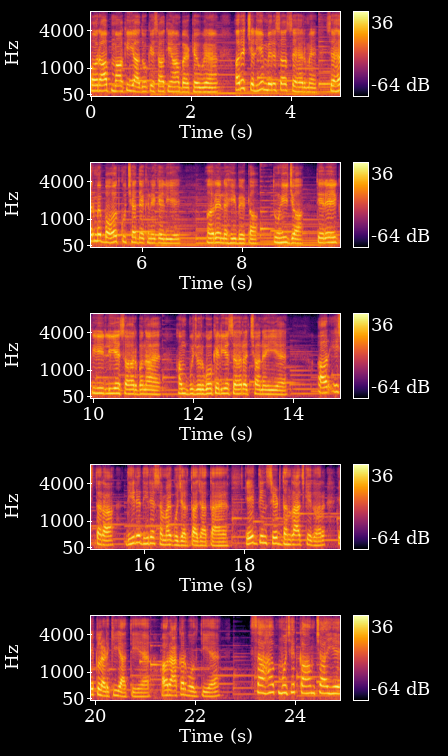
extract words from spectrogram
और आप माँ की यादों के साथ यहाँ बैठे हुए हैं। अरे चलिए मेरे साथ शहर में। शहर में बहुत कुछ है देखने के लिए। अरे नहीं बेटा, तू ही जा। तेरे ही लिए शहर बना है। हम बुज़ुर्गों के लिए शहर अच्छा नहीं है। और इस तरह धीरे धीरे समय गुजरता जाता है। एक दिन सेठ धनराज के घर एक लड़की आती है और आकर बोलती है, साहब, मुझे काम चाहिए।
